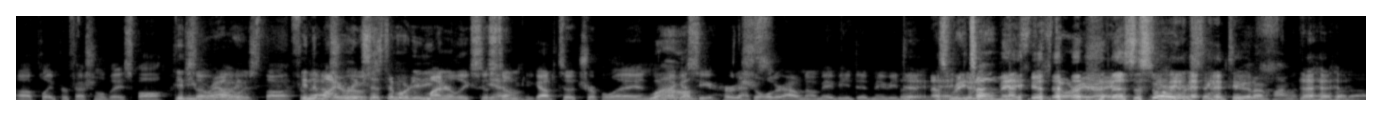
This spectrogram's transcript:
uh, played professional baseball. Did he so I always thought for in the, the, minor league system, or did he? minor league system. He got to AAA, and I guess he hurt his shoulder. I don't know. Maybe he did. Maybe he didn't. That's what he you're told not- me. that's the story, right? that's the story. We're sticking to it. I'm fine with that. But uh,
